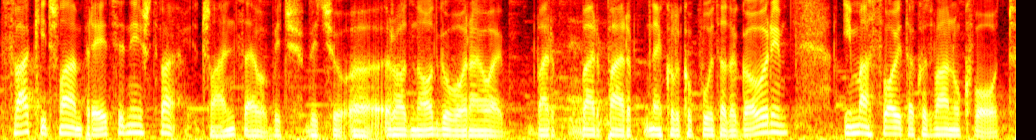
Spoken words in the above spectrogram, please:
Svaki član predsjedništva, članica, evo bit ću, uh, rodno odgovoran, ovaj, bar, bar par nekoliko puta da govorim, ima svoju takozvanu kvotu.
